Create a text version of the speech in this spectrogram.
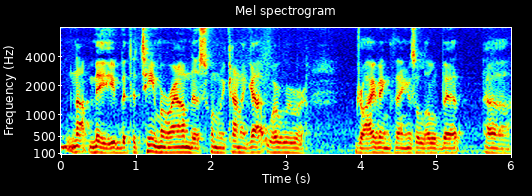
not me, but the team around us when we kind of got where we were driving things a little bit. Uh,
